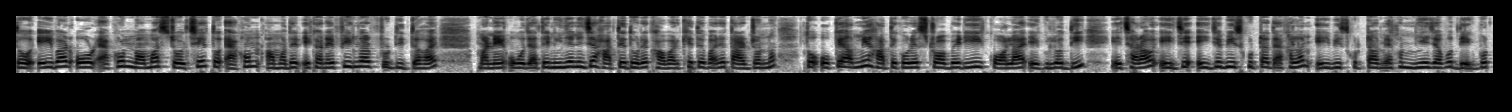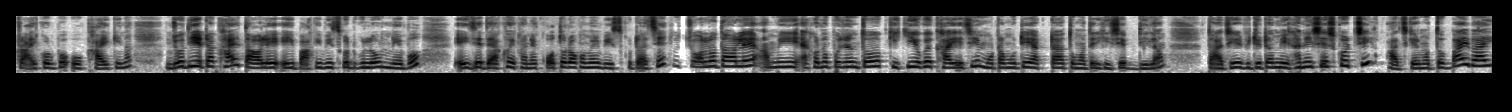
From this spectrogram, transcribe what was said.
তো এইবার ওর এখন ন মাস চলছে, তো এখন আমাদের এখানে ফিঙ্গার ফ্রুট দিতে হয়। মানে ও যাতে নিজে নিজে হাতে ধরে খাবার খেতে পারে তার জন্য। তো ওকে আমি হাতে করে স্ট্রবেরি কলা এগুলো দিই। এছাড়াও এই যে এই যে বিস্কুটটা দেখালাম, এই বিস্কুটটা আমি এখন নিয়ে যাব, দেখব ট্রাই করব ও খায় কিনা। যদি এটা খায়, তাহলে এই বাকি বিস্কুটগুলোও নেব। এই যে দেখো এখানে কত রকমের বিস্কুট আছে। তো চলো তাহলে আমি এখনও পর্যন্ত কী কী ওকে খাইয়েছি, মোটামুটি একটা তোমাদের হিসেব দিলাম। তো আজকের ভিডিওটা আমি এখানেই শেষ করছি। আজকের মতো বাই বাই।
